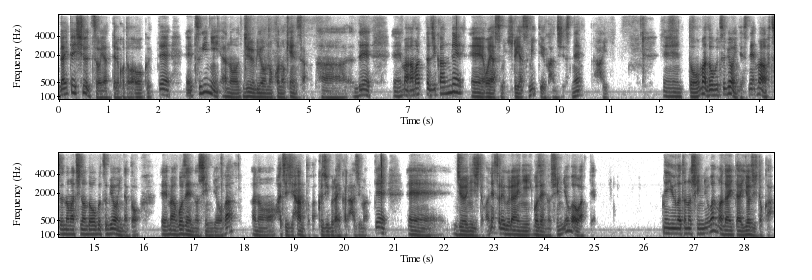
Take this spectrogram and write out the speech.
大体手術をやってることが多くって、えー次に、あの、重病のこの検査で、えーまあ、余った時間で、えお休み、昼休みっていう感じですね。はい。えーっと、まあ、動物病院ですね。まあ、普通の町の動物病院だと、えまあ、午前の診療が、あの、8時半とか9時ぐらいから始まって、え12時とかね、それぐらいに午前の診療が終わって、で、夕方の診療が、まあ、大体4時とか、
